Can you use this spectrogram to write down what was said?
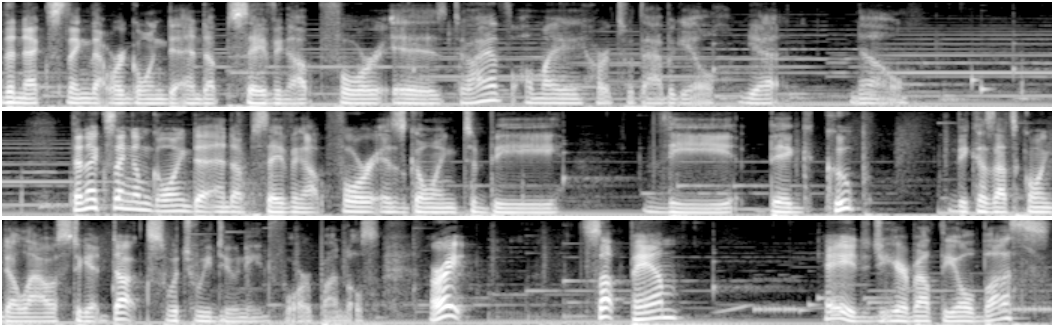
the next thing that we're going to end up saving up for is... Do I have all my hearts with Abigail yet? No. The next thing I'm going to end up saving up for is going to be the big coop because that's going to allow us to get ducks, which we do need for bundles. All right. What's up, Pam? Hey, did you hear about the old bus?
